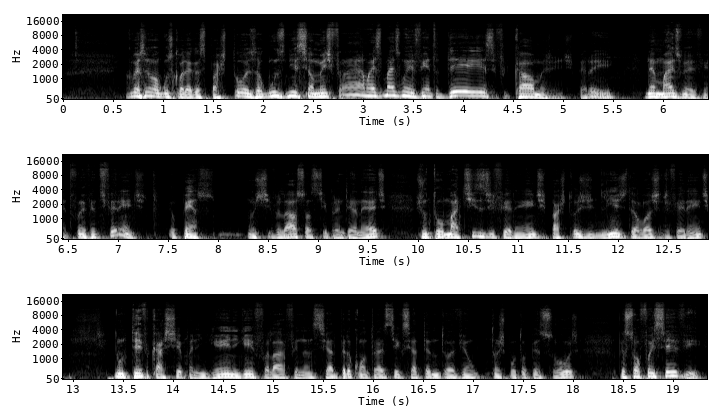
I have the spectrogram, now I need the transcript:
Conversando com alguns colegas pastores, alguns inicialmente falaram, ah, mas mais um evento desse. Eu falei, calma, gente, espera aí. Não é mais um evento, foi um evento diferente, eu penso. Não estive lá, só assisti pela internet, juntou matizes diferentes, pastores de linhas teológicas diferentes, não teve cachê para ninguém, ninguém foi lá financiado, pelo contrário, sei que você até no teu avião transportou pessoas, o pessoal foi servir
